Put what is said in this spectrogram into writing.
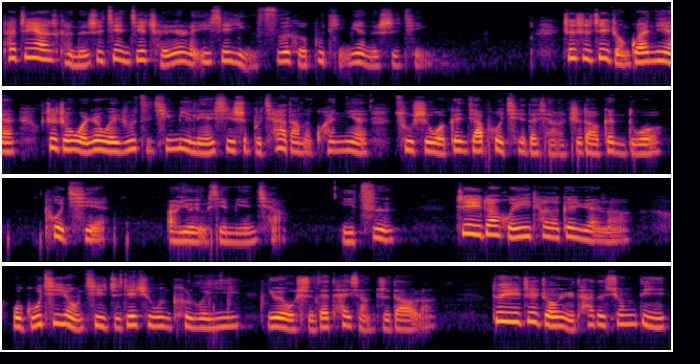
他这样可能是间接承认了一些隐私和不体面的事情。正是这种观念，这种我认为如此亲密联系是不恰当的观念，促使我更加迫切地想要知道更多，迫切而又有些勉强。一次，这一段回忆跳得更远了。我鼓起勇气直接去问克洛伊，因为我实在太想知道了。对于这种与他的兄弟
